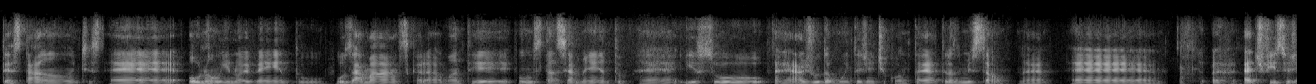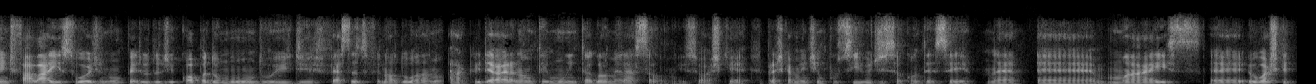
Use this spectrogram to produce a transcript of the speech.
testar antes, é, ou não ir no evento, usar máscara, manter um distanciamento, é, isso é, ajuda muito a gente conter a transmissão, né? É, é difícil a gente falar isso hoje, num período de Copa do Mundo e de festas do final do ano. Ah, o ideal era não ter muita aglomeração. Isso eu acho que é praticamente impossível disso acontecer, né? É, mas é, eu acho que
